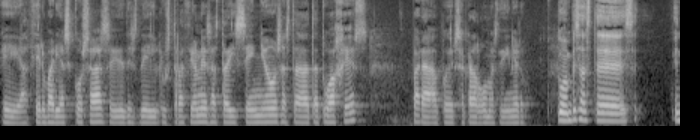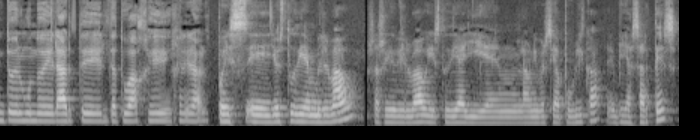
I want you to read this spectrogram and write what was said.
eh, hacer varias cosas, eh, desde ilustraciones hasta diseños, hasta tatuajes, para poder sacar algo más de dinero. ¿Cómo empezaste en todo el mundo del arte, el tatuaje en general? Pues eh, yo estudié en Bilbao, o sea, soy de Bilbao y estudié allí en la Universidad Pública, en Bellas Artes,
